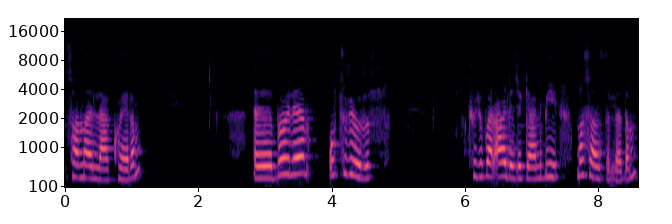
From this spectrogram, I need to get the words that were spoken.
sandalyeler koyarım. Ee, böyle oturuyoruz. Çocuklar ailecek yani bir masa hazırladım.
